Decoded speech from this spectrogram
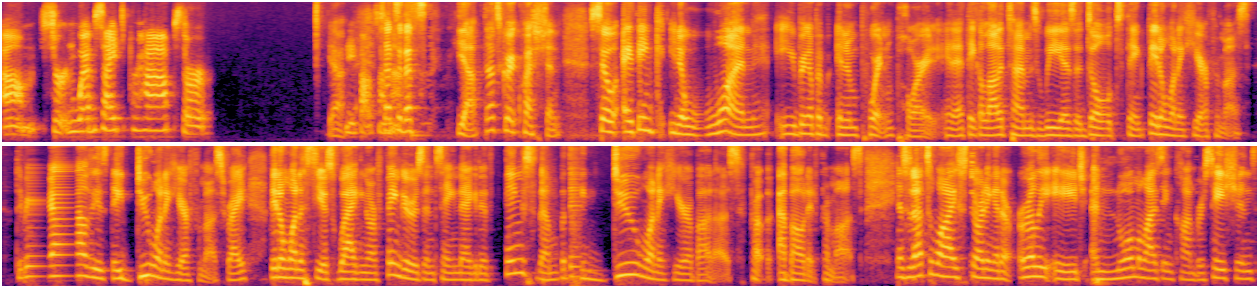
um, certain websites perhaps? Or yeah, any thoughts on so that? that's yeah, that's a great question. So I think, you know, one, you bring up a, an important part. And I think a lot of times we as adults think they don't want to hear from us the reality is they do want to hear from us, right? They don't want to see us wagging our fingers and saying negative things to them, but they do want to hear about us, about it from us. And so that's why starting at an early age and normalizing conversations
